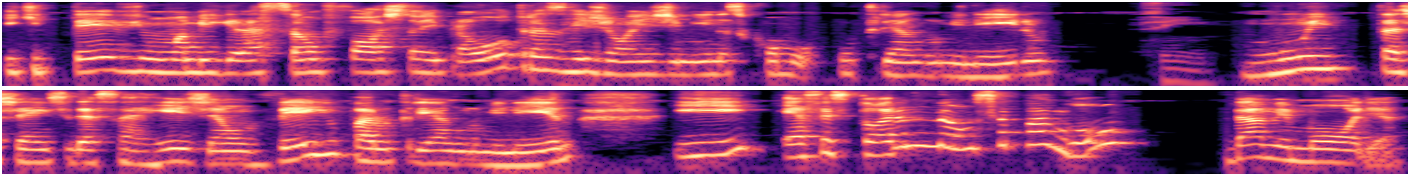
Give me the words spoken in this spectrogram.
e que teve uma migração forte também para outras regiões de Minas, como o Triângulo Mineiro. Sim. Muita gente dessa região veio para o Triângulo Mineiro e essa história não se apagou da memória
